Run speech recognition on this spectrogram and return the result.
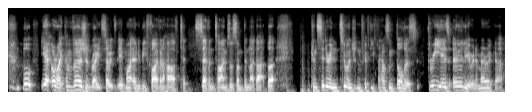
Well, yeah, all right, conversion rate. So it, it might only be five and a half, t- seven times or something like that. But considering $250,000 three years earlier in America,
